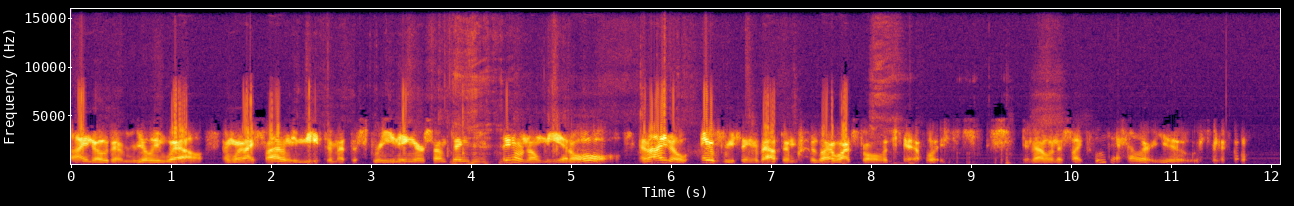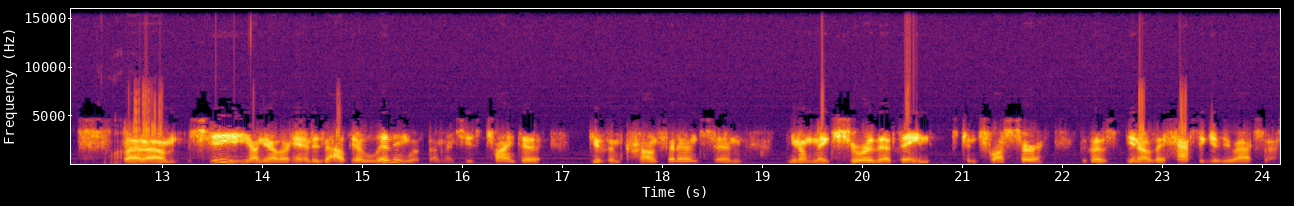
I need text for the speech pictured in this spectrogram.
I know them really well, and when I finally meet them at the screening or something, they don't know me at all, and I know everything about them because I watched all the dailies. You know, and it's like, who the hell are you? You know. Wow. But um, she, on the other hand, is out there living with them, and she's trying to give them confidence and you know make sure that they can trust her because you know they have to give you access.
